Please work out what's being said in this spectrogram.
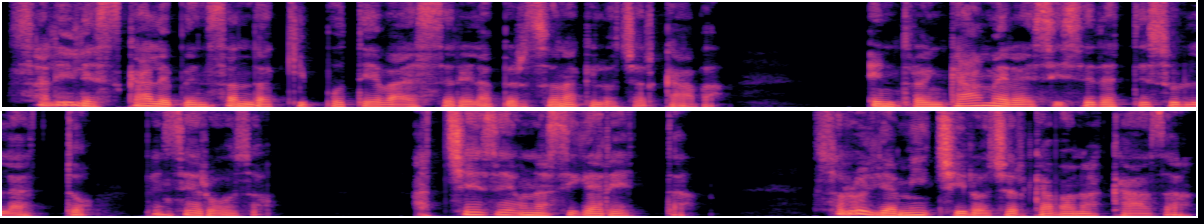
Salì le scale pensando a chi poteva essere la persona che lo cercava. Entrò in camera e si sedette sul letto, pensieroso. Accese una sigaretta. Solo gli amici lo cercavano a casa.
